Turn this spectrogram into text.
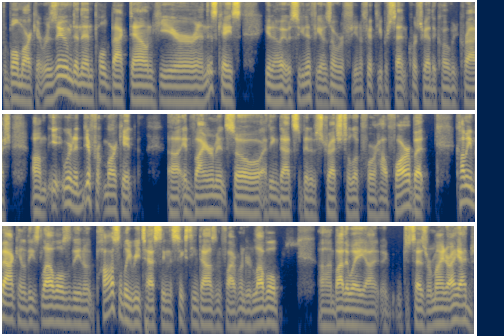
the bull market resumed and then pulled back down here. And in this case, you know, it was significant. It was over you know 50 percent. Of course, we had the COVID crash. Um, it, we're in a different market uh, environment. So I think that's a bit of a stretch to look for how far, but coming back into these levels, you know, possibly retesting the 16,500 level. Uh, by the way, uh, just as a reminder, I had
